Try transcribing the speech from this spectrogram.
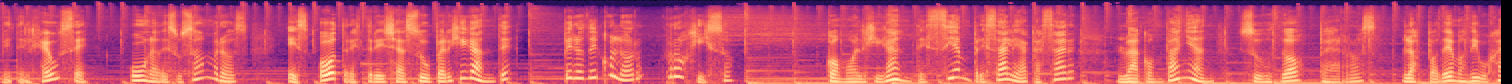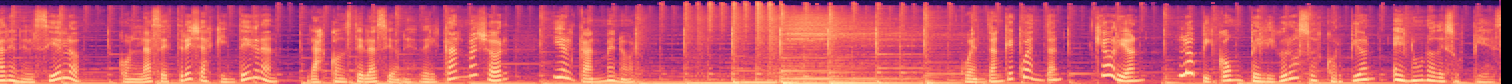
Betelgeuse, uno de sus hombros, es otra estrella supergigante, pero de color rojizo. Como el gigante siempre sale a cazar, lo acompañan sus dos perros los podemos dibujar en el cielo con las estrellas que integran las constelaciones del Can mayor y el Can menor. Cuentan que cuentan que Orión lo picó un peligroso escorpión en uno de sus pies.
